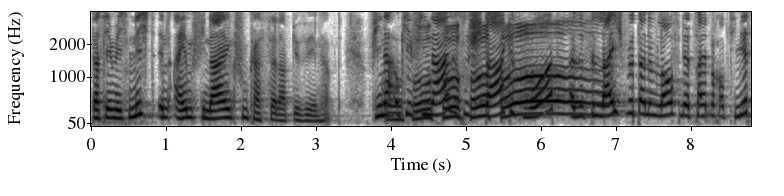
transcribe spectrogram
dass ihr mich nicht in einem finalen Crewcast-Setup gesehen habt. Final, okay, final ist ein starkes Wort, also vielleicht wird dann im Laufe der Zeit noch optimiert,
